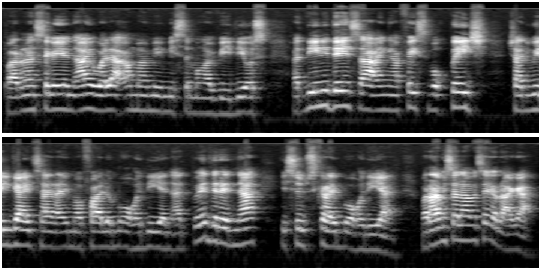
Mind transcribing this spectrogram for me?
para nang sa gayon ay wala kang mamimiss ng mga videos. At dini din sa aking uh, Facebook page, Chad Will Guide, sana ay ma-follow mo ako diyan at pwede rin na i-subscribe mo ako diyan. Maraming salamat sa iyo, Raga!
